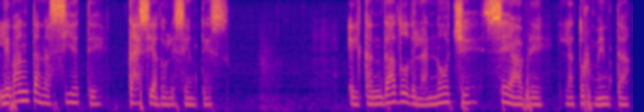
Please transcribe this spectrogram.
levantan a siete casi adolescentes. El candado de la noche se abre, la tormenta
